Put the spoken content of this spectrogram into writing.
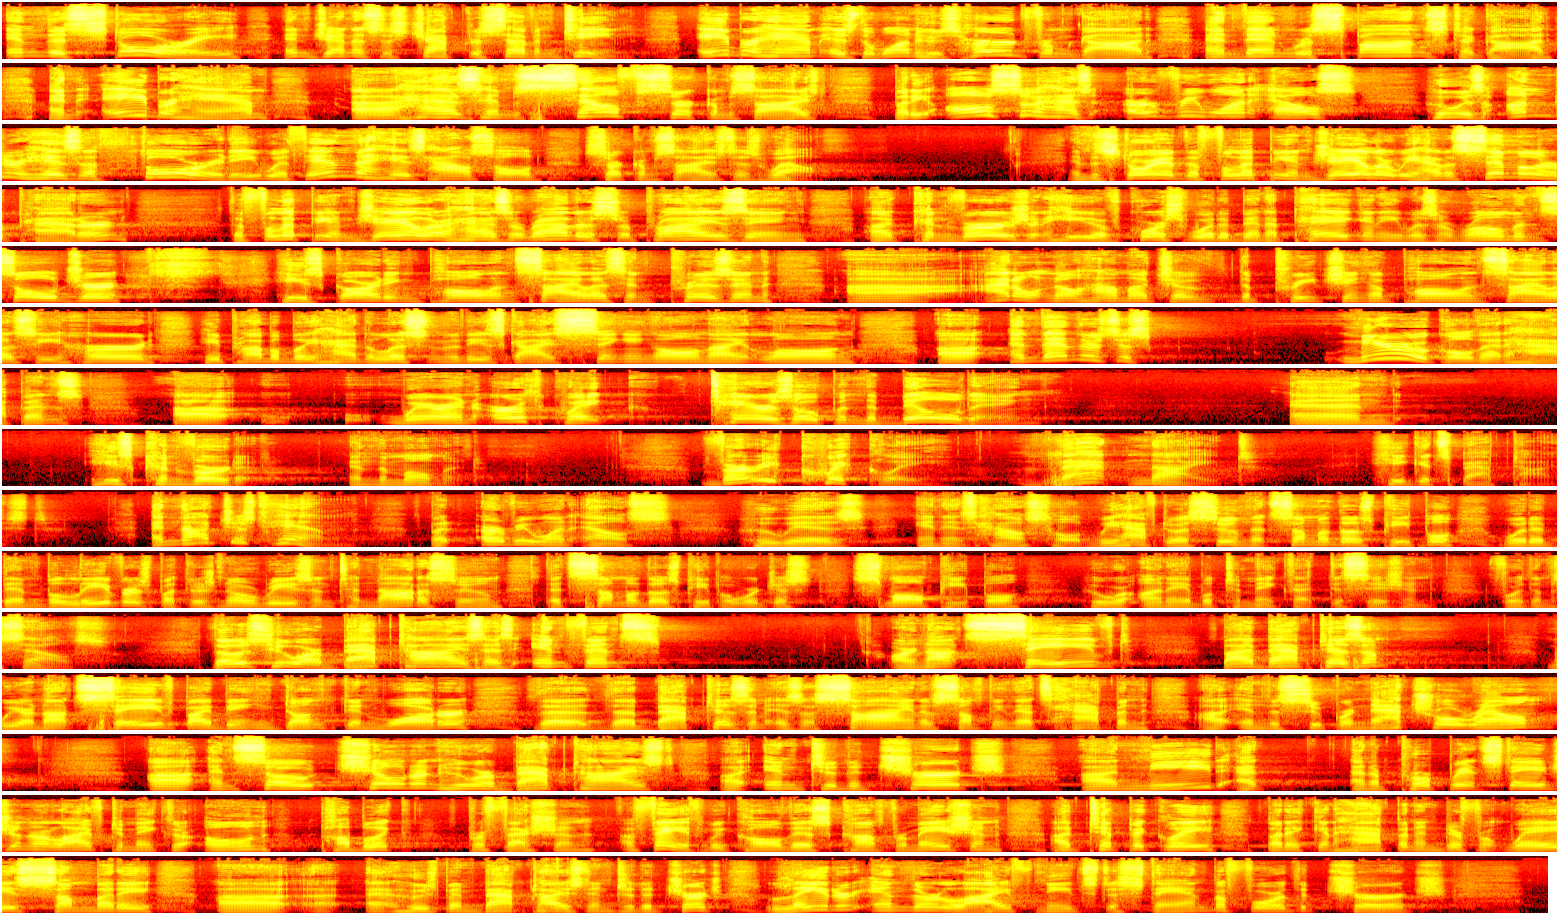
in this story in Genesis chapter 17. Abraham is the one who's heard from God and then responds to God. And Abraham uh, has himself circumcised, but he also has everyone else who is under his authority within the, his household circumcised as well. In the story of the Philippian jailer, we have a similar pattern. The Philippian jailer has a rather surprising uh, conversion. He, of course, would have been a pagan, he was a Roman soldier. He's guarding Paul and Silas in prison. Uh, I don't know how much of the preaching of Paul and Silas he heard. He probably had to listen to these guys singing all night long. Uh, and then there's this miracle that happens uh, where an earthquake tears open the building and he's converted in the moment. Very quickly, that night, he gets baptized. And not just him, but everyone else who is in his household. We have to assume that some of those people would have been believers, but there's no reason to not assume that some of those people were just small people who were unable to make that decision for themselves. Those who are baptized as infants are not saved by baptism. We are not saved by being dunked in water. The, the baptism is a sign of something that's happened uh, in the supernatural realm. Uh, and so, children who are baptized uh, into the church uh, need, at an appropriate stage in their life, to make their own public profession of faith. We call this confirmation uh, typically, but it can happen in different ways. Somebody uh, uh, who's been baptized into the church later in their life needs to stand before the church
